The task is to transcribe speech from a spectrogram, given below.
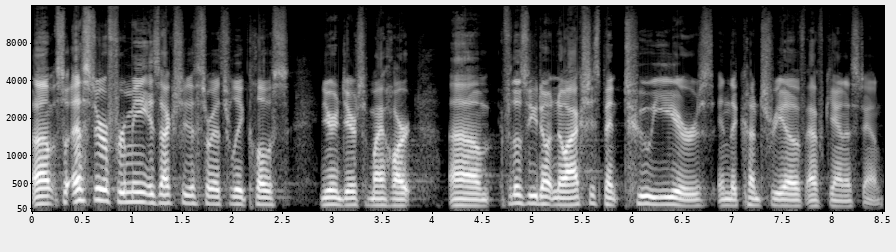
Um, so, Esther, for me, is actually a story that's really close, near and dear to my heart. Um, for those of you who don't know, I actually spent two years in the country of Afghanistan.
